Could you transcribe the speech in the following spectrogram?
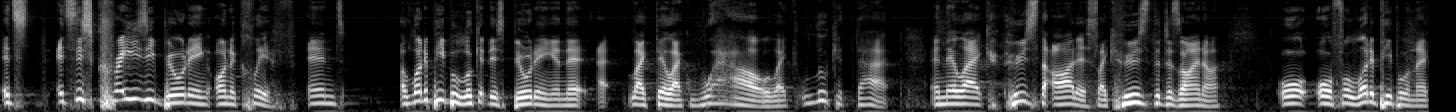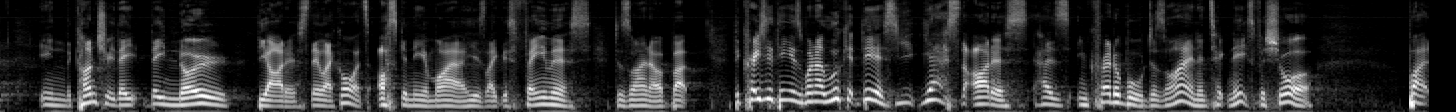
it's it's this crazy building on a cliff. And a lot of people look at this building and they're uh, like, they're like, wow, like, look at that. And they're like, who's the artist? Like, who's the designer? Or, or for a lot of people in the, in the country, they, they know the artist. They're like, oh, it's Oscar Niemeyer. He's like this famous designer. But the crazy thing is, when I look at this, yes, the artist has incredible design and techniques for sure. But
